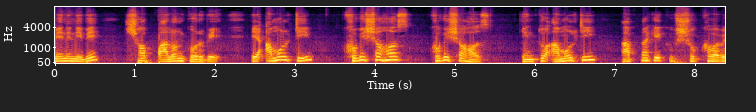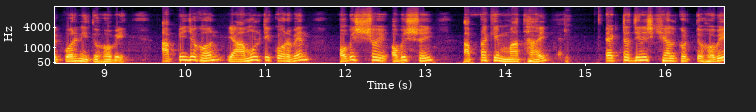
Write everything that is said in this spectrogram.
মেনে নেবে, সব পালন করবে। এই আমলটি খুবই সহজ খুবই সহজ, কিন্তু আমলটি আপনাকে খুব সূক্ষ্মভাবে করে নিতে হবে। আপনি যখন এই আমলটি করবেন, অবশ্যই অবশ্যই আপনাকে মাথায় একটা জিনিস খেয়াল করতে হবে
